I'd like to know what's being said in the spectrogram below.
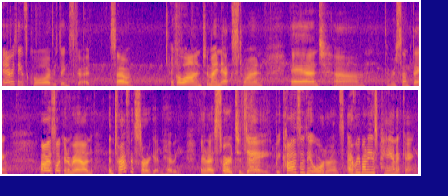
And everything's cool. Everything's good. So I go on to my next one. And um, there was something. I was looking around and traffic started getting heavy. And I swear today, because of the ordinance, everybody is panicking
